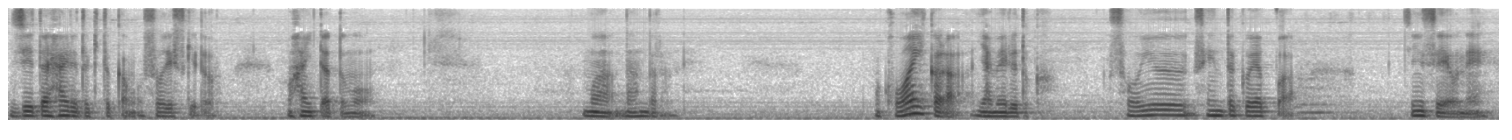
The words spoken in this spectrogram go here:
自衛隊入る時とかもそうですけど入った後もまあなんだろうね。怖いからやめるとかそういう選択をやっぱ人生をね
